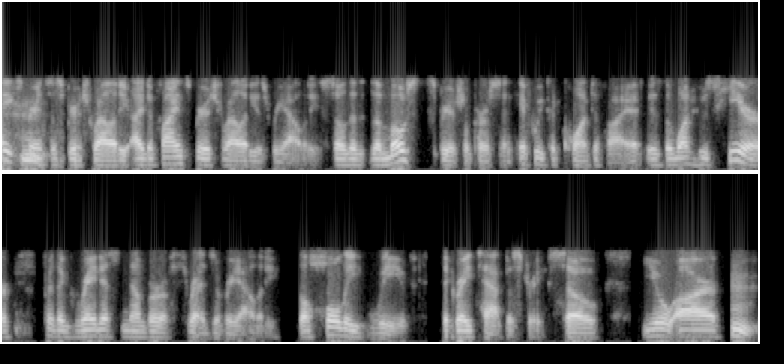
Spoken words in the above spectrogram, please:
experience of spirituality, I define spirituality as reality. So the, the most spiritual person, if we could quantify it, is the one who's here for the greatest number of threads of reality, the holy weave, the great tapestry. So you are Hmm.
